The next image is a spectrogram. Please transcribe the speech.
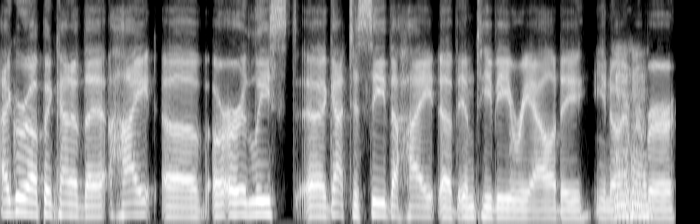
I grew up in kind of the height of, or, or at least uh, got to see the height of MTV reality. You know, mm-hmm. I remember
